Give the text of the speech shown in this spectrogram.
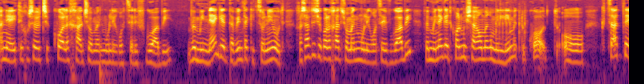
אני הייתי חושבת שכל אחד שעומד מולי רוצה לפגוע בי, ומנגד, תבין את הקיצוניות, חשבתי שכל אחד שעומד מולי רוצה לפגוע בי, ומנגד כל מי שהיה אומר מילים מתוקות, או קצת אה,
